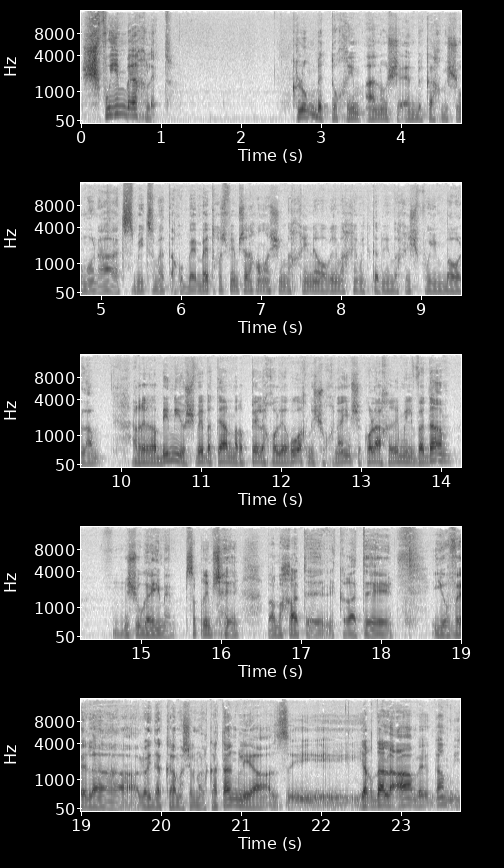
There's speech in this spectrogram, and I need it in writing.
שפויים בהחלט. כלום בטוחים אנו שאין בכך משום הונאה עצמית. זאת אומרת, אנחנו באמת חושבים שאנחנו האנשים הכי נאורים, הכי מתקדמים והכי שפויים בעולם. הרי רבים מיושבי בתי המרפא לכל אירוח משוכנעים שכל האחרים מלבדם משוגעים הם. מספרים שפעם אחת אה, לקראת אה, יובל ה... לא יודע כמה של מלכת אנגליה, אז היא ירדה לעם וגם היא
